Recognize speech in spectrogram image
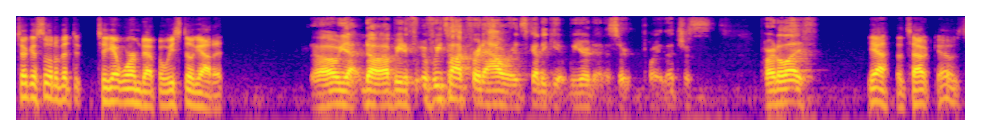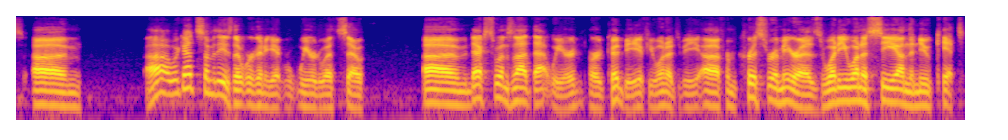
took us a little bit to, to, get warmed up, but we still got it. Oh yeah, no, I mean, if, if we talk for an hour, it's going to get weird at a certain point. That's just part of life. Yeah, that's how it goes. Um, uh, we got some of these that we're going to get weird with, so um, next one's not that weird, or it could be if you want it to be. Uh, from Chris Ramirez, what do you want to see on the new kit?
